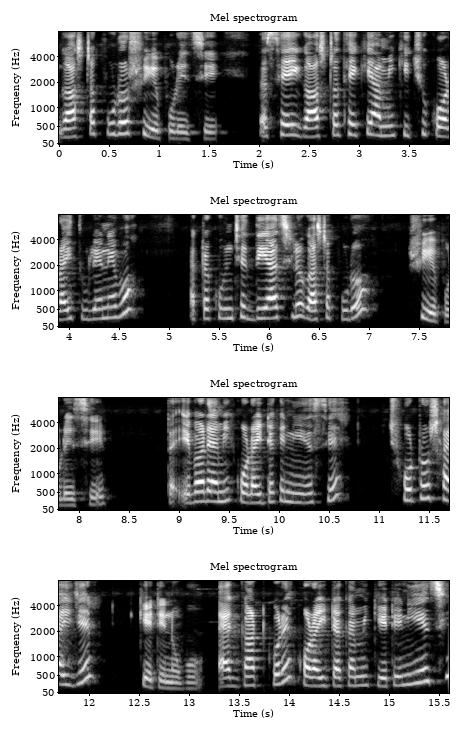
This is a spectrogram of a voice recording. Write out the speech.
গাছটা পুরো শুয়ে পড়েছে। তা সেই গাছটা থেকে আমি কিছু কড়াই তুলে নেব। একটা কুঞ্চে দেওয়া ছিল, গাছটা পুরো শুয়ে পড়েছে। তা এবারে আমি কড়াইটাকে নিয়ে এসে ছোট সাইজের কেটে নেব। এক গাঁট করে কড়াইটাকে আমি কেটে নিয়েছি।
